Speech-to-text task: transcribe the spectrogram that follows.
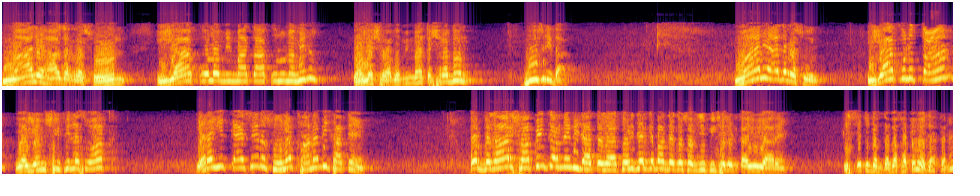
مال حاضر رسول یا کولو مما تاکلو نہ من یا یشرب مما تشربون۔ دوسری بات، مال حاضر رسول یا کلو تام و یمشی فی الاسواق۔ یار یہ کیسے رسول ہے کھانا بھی کھاتے ہیں۔ اور بازار شاپنگ کرنے بھی جاتے ہیں۔ تھوڑی دیر کے بعد دیکھو سبزی پیچھے لٹکائی ہوئی آ رہے ہیں۔ اس سے تو دب دبا ختم ہو جاتا نا۔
